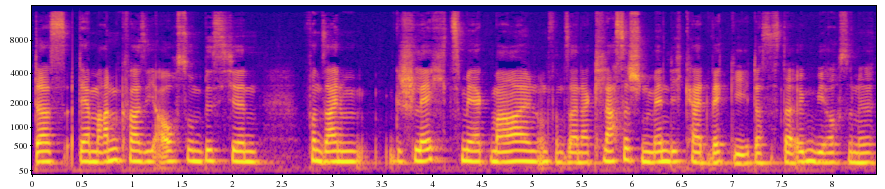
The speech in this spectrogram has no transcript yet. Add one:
dass der Mann quasi auch so ein bisschen von seinen Geschlechtsmerkmalen und von seiner klassischen Männlichkeit weggeht, dass es da irgendwie auch so eine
